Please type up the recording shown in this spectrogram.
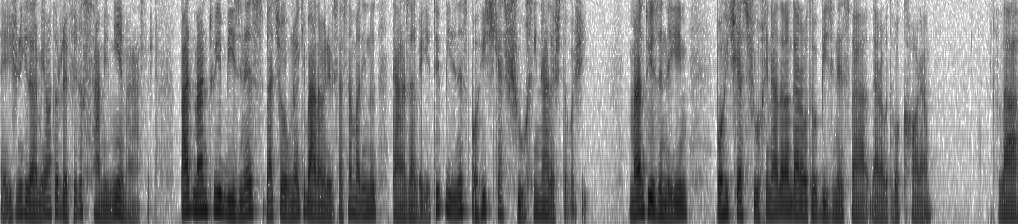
ایشونی که دارم میگم حتی رفیق صمیمی من هستش. بعد من توی business بچه اونایی که برنامه نویس هستن بعد اینو در نظر بگیرید. توی business با هیچ کس شوخی نداشته باشید. من توی زندگیم با هیچ کس شوخی ندارم در رابطه با business و در رابطه با کارم. و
